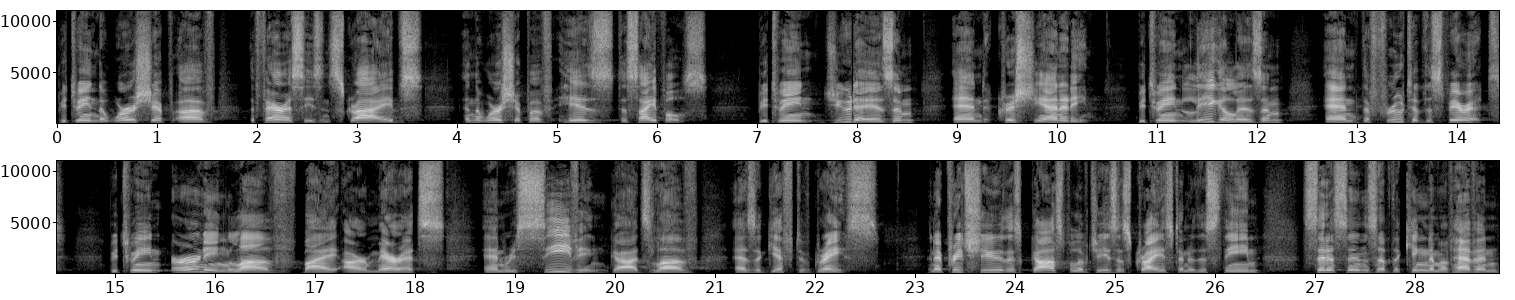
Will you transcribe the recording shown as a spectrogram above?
between the worship of the Pharisees and scribes and the worship of his disciples, between Judaism and Christianity, between legalism and the fruit of the Spirit, between earning love by our merits and receiving God's love as a gift of grace. And I preach to you this gospel of Jesus Christ under this theme citizens of the kingdom of heaven,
